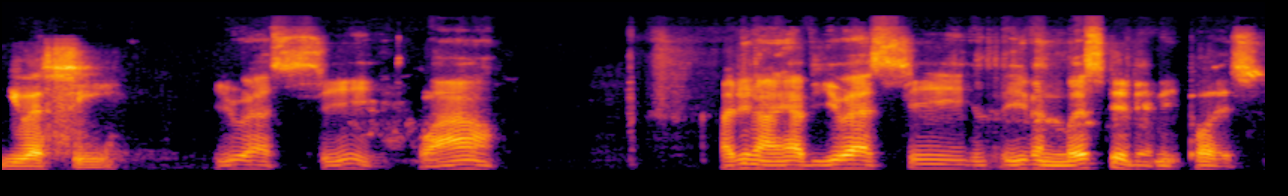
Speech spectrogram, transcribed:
USC. USC. Wow. I do not have USC even listed any place.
